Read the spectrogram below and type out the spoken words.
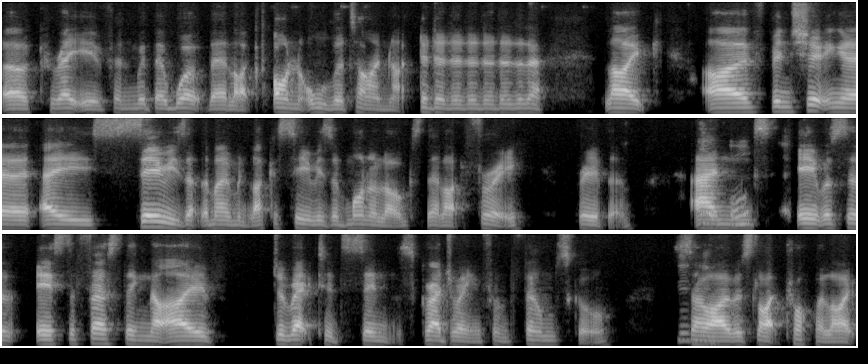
are creative and with their work they're like on all the time, like da da da da da da da. Like I've been shooting a, a series at the moment, like a series of monologues. They're like three, three of them, Oh, and awesome. it was the it's the first thing that I've directed since graduating from film school. So Mhm. I was like proper like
